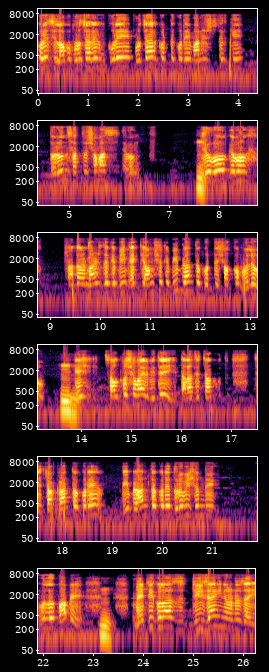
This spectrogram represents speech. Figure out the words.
করেছিল অপপ্রচারের করে প্রচার করতে করে মানুষদেরকে তরুণ ছাত্র সমাজ এবং যুবক এবং সাধারণ মানুষদেরকে একটি অংশকে বিভ্রান্ত করতে সক্ষম হলেও এই স্বল্প সময়ের ভিতরেই তারা যে চক যে চক্রান্ত করে বিভ্রান্ত করে দুরভিসন্ধি মূলক ভাবে মেটিকুলাস ডিজাইন অনুযায়ী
